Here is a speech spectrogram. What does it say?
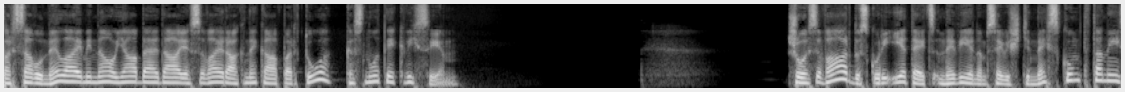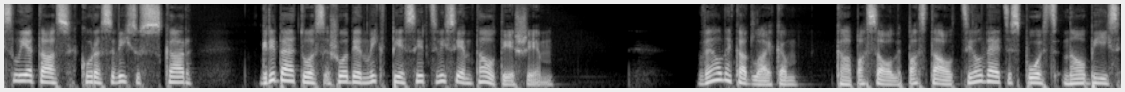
par savu nelaimi nav jābēdājas vairāk nekā par to, kas notiek visiem. Šos vārdus, kuri ieteica nevienam sevišķi neskumt tanīs lietās, kuras visus skar, gribētos šodien likt pie sirds visiem tautiešiem. Vēl nekad laikam, kā pasaule pastāv, cilvēces posts nav bijis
